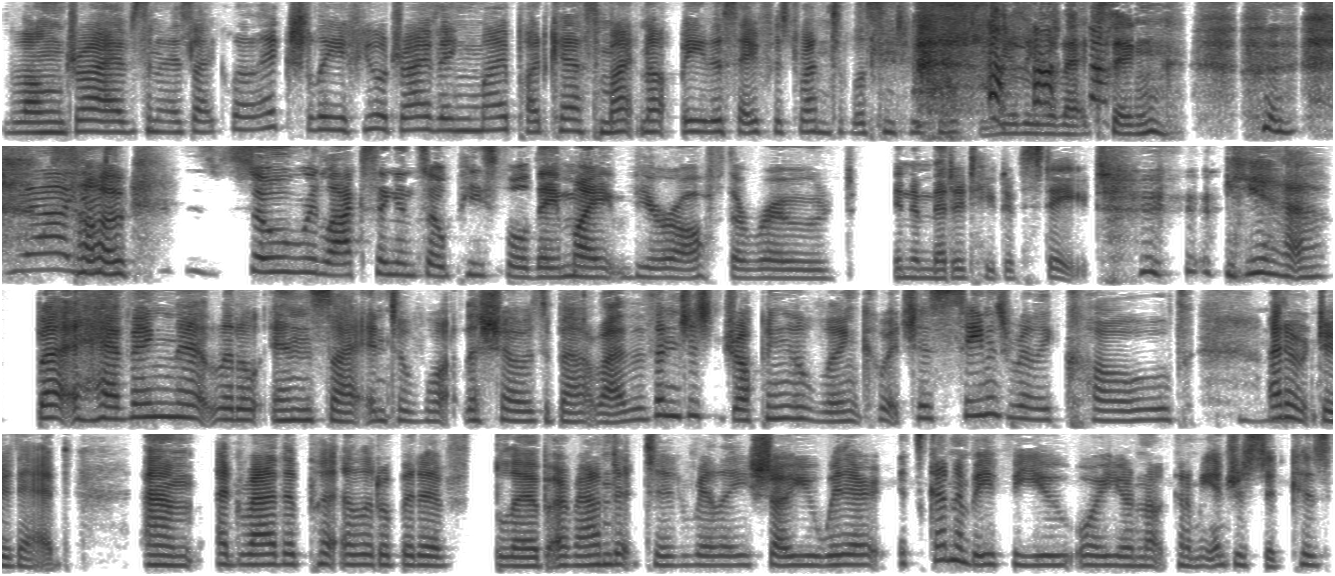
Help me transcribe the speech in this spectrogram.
long drives. And I was like, well, actually, if you're driving, my podcast might not be the safest one to listen to because it's really relaxing. yeah. so, so relaxing and so peaceful, they might veer off the road in a meditative state. yeah. But having that little insight into what the show is about rather than just dropping a link, which just seems really cold. Mm-hmm. I don't do that. Um, I'd rather put a little bit of blurb around it to really show you whether it's going to be for you or you're not going to be interested. Because,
